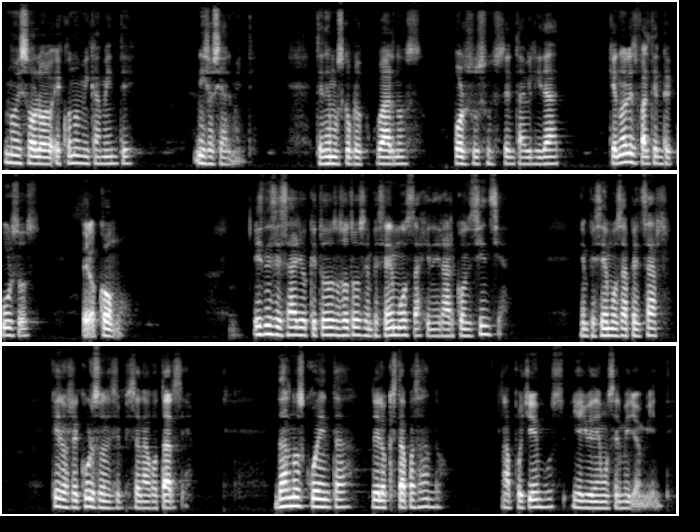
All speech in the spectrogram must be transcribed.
no es solo económicamente ni socialmente. Tenemos que preocuparnos por su sustentabilidad, que no les falten recursos, pero ¿cómo? Es necesario que todos nosotros empecemos a generar conciencia, empecemos a pensar que los recursos empiezan a agotarse, darnos cuenta de lo que está pasando, apoyemos y ayudemos el medio ambiente.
